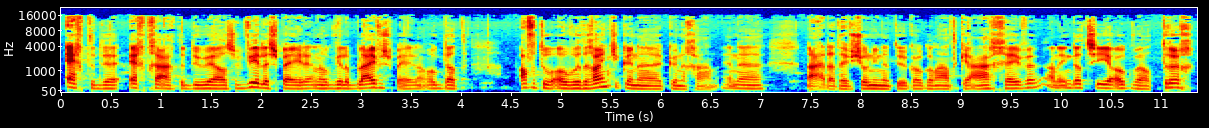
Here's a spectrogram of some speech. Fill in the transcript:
echt, de, echt graag de duels willen spelen. En ook willen blijven spelen. En ook dat af en toe over het randje kunnen, kunnen gaan. En eh, nou, dat heeft Johnny natuurlijk ook al een aantal keer aangegeven. Alleen dat zie je ook wel terug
